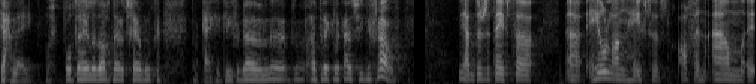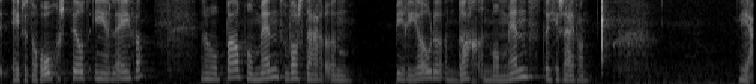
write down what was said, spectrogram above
ja nee, als ik toch de hele dag naar het scherm moet dan kijk ik liever naar een aantrekkelijk uitziende vrouw. Ja, dus het heeft heel lang heeft het af en aan heeft het een rol gespeeld in je leven. En op een bepaald moment was daar een periode, een dag, een moment dat je zei van... Ja,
